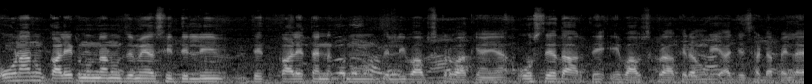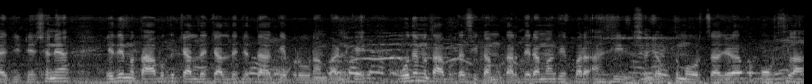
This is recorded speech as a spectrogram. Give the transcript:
ਉਹਨਾਂ ਨੂੰ ਕਾਲੇ ਕਾਨੂੰਨਾਂ ਨੂੰ ਜਿਵੇਂ ਅਸੀਂ ਦਿੱਲੀ ਦੇ ਕਾਲੇ ਤਿੰਨ ਕਾਨੂੰਨ ਦਿੱਲੀ ਵਾਪਸ ਕਰਵਾ ਕੇ ਆਏ ਆ, ਉਸ ਦੇ ਆਧਾਰ ਤੇ ਇਹ ਵਾਪਸ ਕਰਾ ਕੇ ਰਹੋਗੇ। ਅੱਜ ਇਹ ਸਾਡਾ ਪਹਿਲਾ ਐਜੀਟੇਸ਼ਨ ਆ। ਇਹਦੇ ਮੁਤਾਬਕ ਚੱਲਦੇ ਚੱਲਦੇ ਜਿੱਦਾਂ ਅੱਗੇ ਪ੍ਰੋਗਰਾਮ ਬਣਨਗੇ, ਉਹਦੇ ਮੁਤਾਬਕ ਅਸੀਂ ਕੰਮ ਕਰਦੇ ਰਵਾਂਗੇ ਪਰ ਅਸੀਂ ਸੰਜੋ ਸੰਯੁਕਤ ਮੋਰਚਾ ਜਿਹੜਾ ਕਪੂਰਥਲਾ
